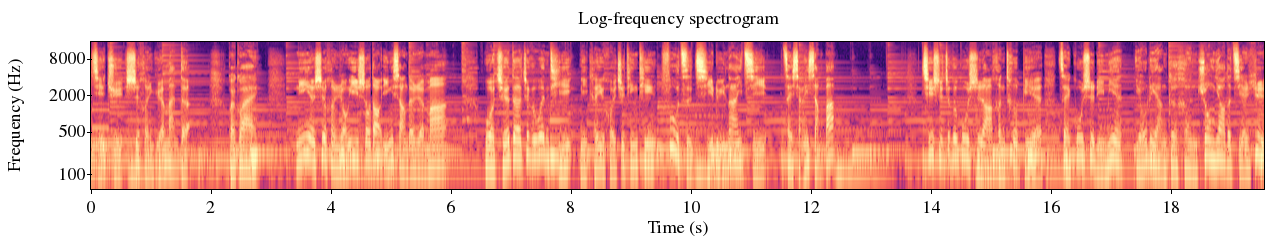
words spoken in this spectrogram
结局是很圆满的。乖乖，你也是很容易受到影响的人吗？我觉得这个问题你可以回去听听父子骑驴那一集。再想一想吧。其实这个故事啊很特别，在故事里面有两个很重要的节日，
